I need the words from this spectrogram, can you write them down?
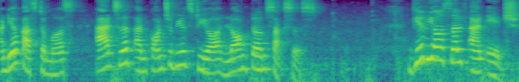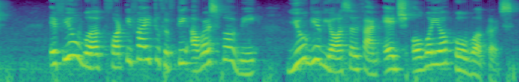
and your customers adds up and contributes to your long term success. Give yourself an edge. If you work 45 to 50 hours per week, you give yourself an edge over your co workers.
